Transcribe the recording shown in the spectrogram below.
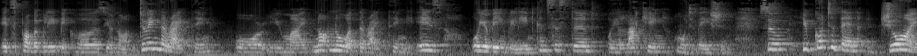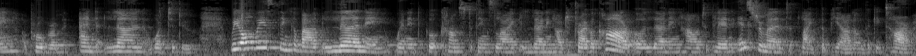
it's probably because you're not doing the right thing or you might not know what the right thing is or you're being really inconsistent or you're lacking motivation. So you've got to then join a program and learn what to do. We always think about learning when it comes to things like learning how to drive a car or learning how to play an instrument like the piano or the guitar.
